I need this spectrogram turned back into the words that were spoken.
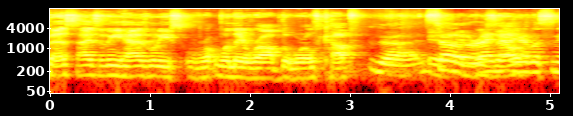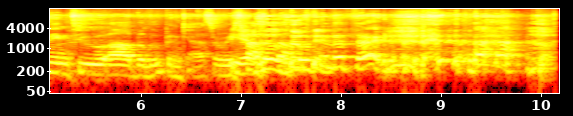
best I think he has when he's when they rob the World Cup. Yeah. So in right now you're listening to uh, the Lupin cast, where we Yeah, talk the about Lupin. Lupin the Third.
